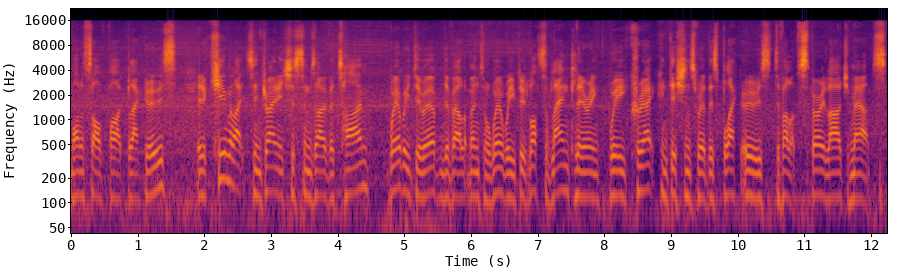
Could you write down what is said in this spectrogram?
monosulfide black ooze. It accumulates in drainage systems over time where we do urban development or where we do lots of land clearing, we create conditions where this black ooze develops very large amounts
